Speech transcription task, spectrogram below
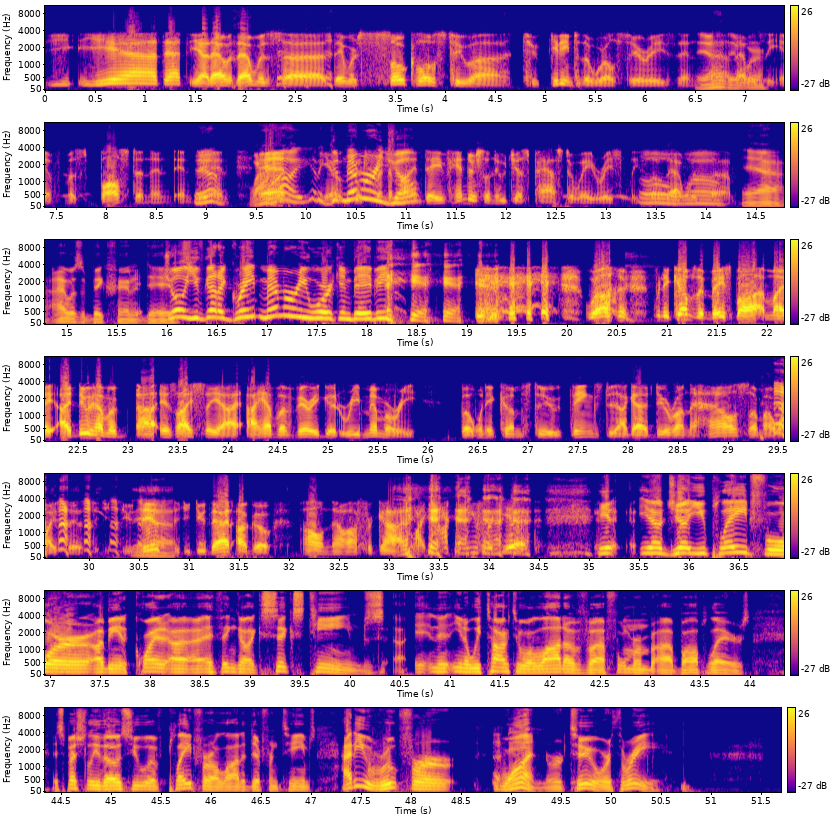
Y- Yeah, that yeah that wa- that was uh they were so close to uh to getting to the World Series and Yeah, uh, they that were. was the infamous Boston and and, Yeah. and Wow, and, you got a know, good memory, friend Joe. mine, Dave Henderson who just passed away recently so Oh, that wow. was uh, Yeah, I was a big fan of Dave. Joe, you've got a great memory working, baby. well, when it comes to baseball, my I do have a, uh, as I say, I, I have a very good rememory. But when it comes to things that I got to do around the house, or my wife says, "Did you do this? Did you do that?" I'll go, "Oh no, I forgot." Like, how can you forget? you, you know, Joe, you played for, I mean, quite, uh, I think, like six teams. Uh, and, you know, we talked to a lot of uh, former uh, ball players, especially those who have played for a lot of different teams. How do you root for one or two or three?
